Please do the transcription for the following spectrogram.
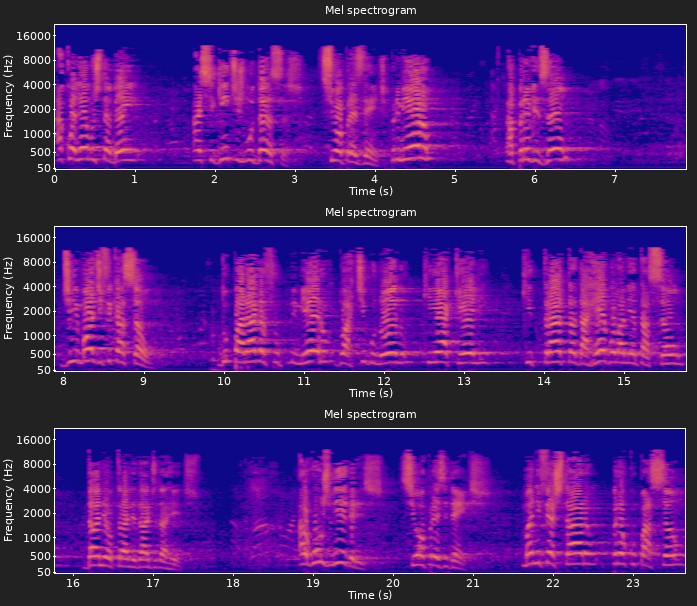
Acolhemos também as seguintes mudanças, senhor presidente. Primeiro, a previsão de modificação do parágrafo 1 do artigo 9, que é aquele que trata da regulamentação da neutralidade da rede. Alguns líderes, senhor presidente, manifestaram preocupação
